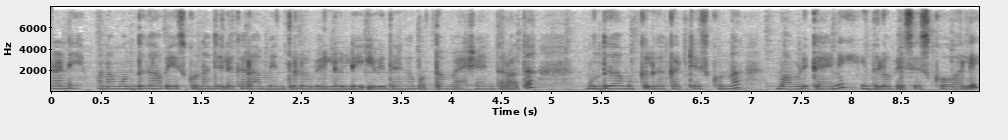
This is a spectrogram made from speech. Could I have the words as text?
చూడండి మనం ముందుగా వేసుకున్న జీలకర్ర మెంతులు వెల్లుల్లి ఈ విధంగా మొత్తం మ్యాష్ అయిన తర్వాత ముందుగా ముక్కలుగా కట్ చేసుకున్న మామిడికాయని ఇందులో వేసేసుకోవాలి.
